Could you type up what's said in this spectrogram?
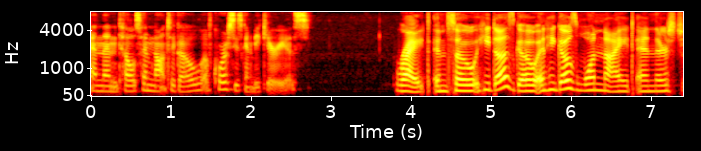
and then tells him not to go. Of course, he's going to be curious. Right. And so he does go and he goes one night and there's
